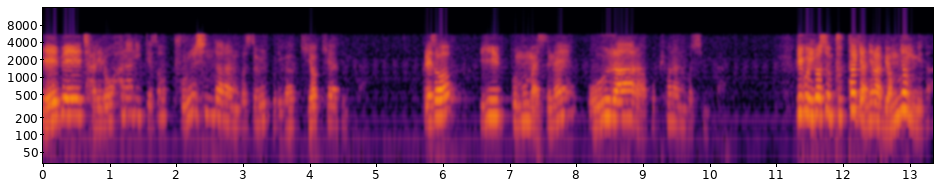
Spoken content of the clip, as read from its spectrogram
예배의 자리로 하나님께서 부르신다라는 것을 우리가 기억해야 됩니다. 그래서 이 본문 말씀에 오라라고 표현하는 것입니다. 그리고 이것은 부탁이 아니라 명령입니다.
